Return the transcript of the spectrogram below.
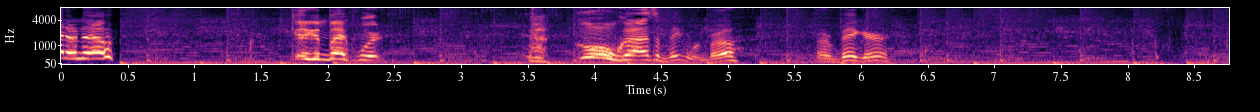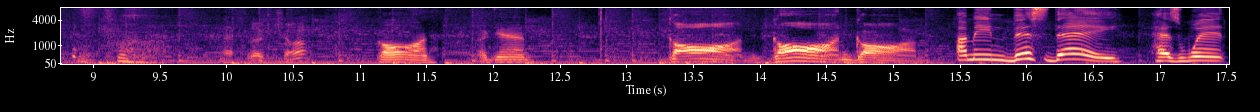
I don't know. Gotta get back for it. Oh, God, that's a big one, bro. Or bigger. That's a chunk. Gone again. Gone, gone, gone. I mean, this day has went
